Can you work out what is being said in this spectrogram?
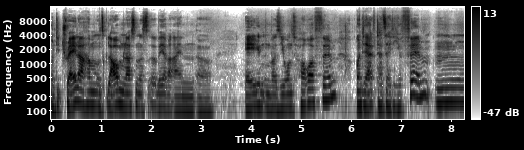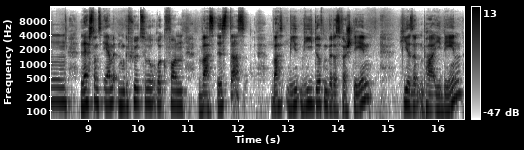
Und die Trailer haben uns glauben lassen, es wäre ein äh, Alien-Invasions-Horrorfilm. Und der tatsächliche Film mh, lässt uns eher mit einem Gefühl zurück von, was ist das? Was, wie, wie dürfen wir das verstehen? Hier sind ein paar Ideen.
